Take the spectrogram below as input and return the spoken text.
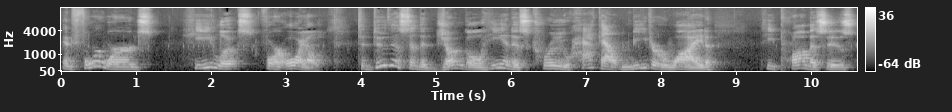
In four words, he looks for oil. To do this in the jungle, he and his crew hack out meter wide, he promises,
